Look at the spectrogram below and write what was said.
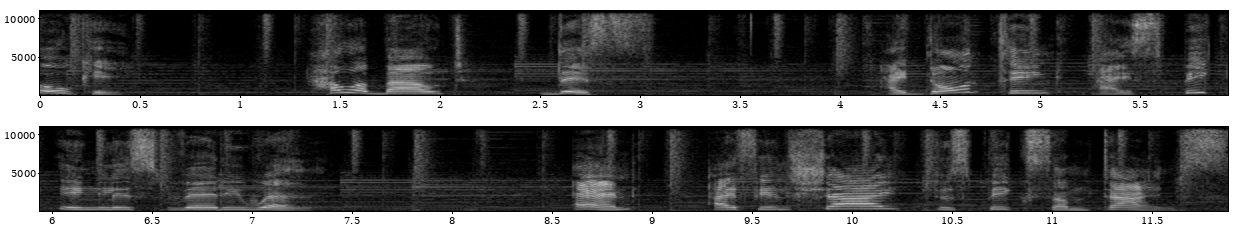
Okay, how about this? I don't think I speak English very well. And I feel shy to speak sometimes.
